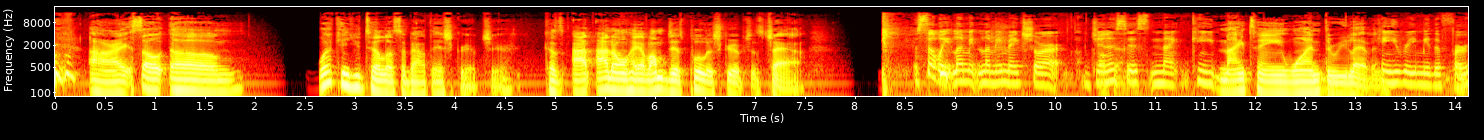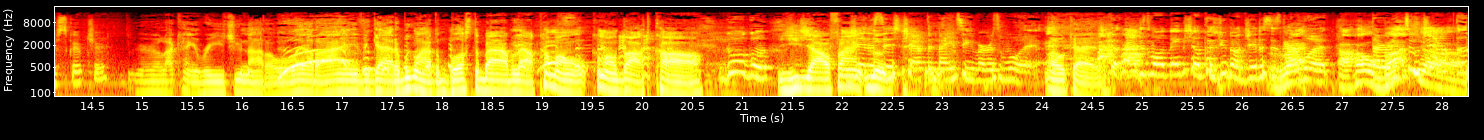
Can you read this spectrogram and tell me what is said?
All right. So, um, what can you tell us about that scripture? Because I, I don't have. I'm just pulling scriptures, child. So wait, let me let me make sure. Genesis nine. Can you 19, 1 through 11. can you read me the first scripture? Girl, I can't read you not a letter. I ain't even got it. We're going to have to bust the Bible out. Come on. Come on, Dr. Carl. Google Y- Y'all find. Genesis Look. chapter nineteen verse one. Okay. I just want to make sure because you know Genesis Right. got what A whole bunch thirty-two of- chapters.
